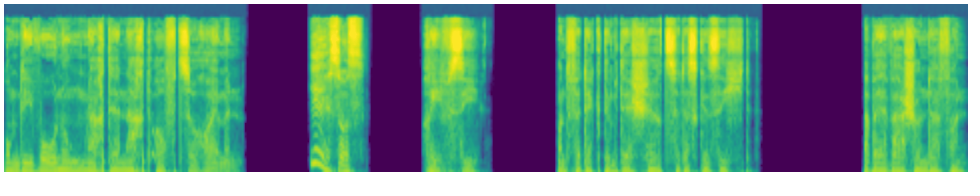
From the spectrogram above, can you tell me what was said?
um die Wohnung nach der Nacht aufzuräumen. Jesus! rief sie und verdeckte mit der Schürze das Gesicht, aber er war schon davon.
